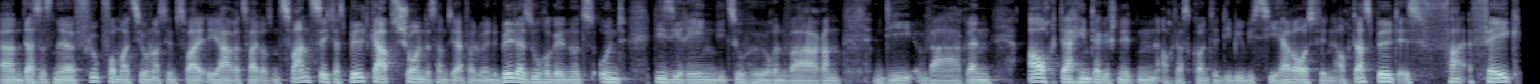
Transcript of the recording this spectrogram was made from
um, das ist eine Flugformation aus dem zwei, Jahre 2020. Das Bild gab es schon, das haben sie einfach nur in der Bildersuche genutzt und und die Sirenen, die zu hören waren, die waren auch dahinter geschnitten. Auch das konnte die BBC herausfinden. Auch das Bild ist fake.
